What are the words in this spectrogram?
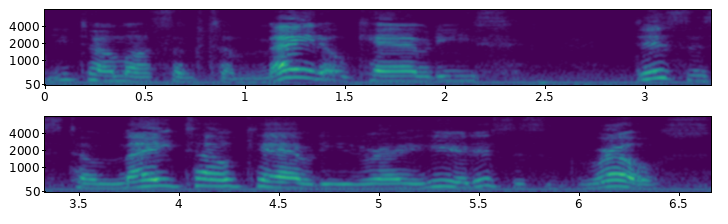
You talking about some tomato cavities. This is tomato cavities right here. This is gross.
